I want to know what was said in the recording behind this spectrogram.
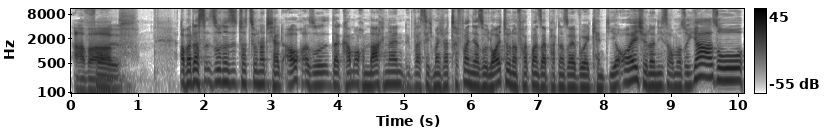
Aber. Voll. Pff, aber das, so eine Situation hatte ich halt auch. Also da kam auch im Nachhinein, weiß ich, manchmal trifft man ja so Leute und dann fragt man seinen Partner so, woher kennt ihr euch? Und dann hieß es auch mal so, ja, so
